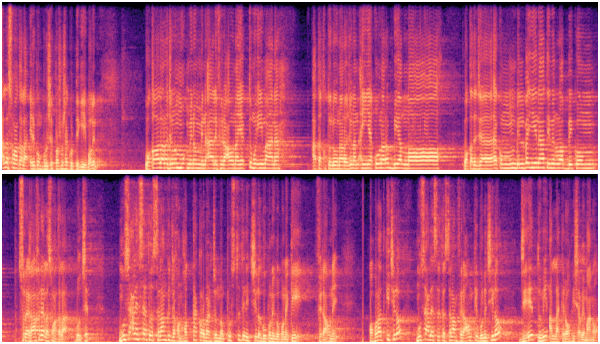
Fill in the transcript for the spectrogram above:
আল্লাহ সুবহানাহু এরকম পুরুষের প্রশংসা করতে গিয়ে বলেন وقال رجل مؤمن من آل فرعون يكتم إيمانه أتقتلون رجلا أن يقول ربي الله ওয়াকাদ জাআকুম বিল মির রাব্বিকুম। সূরা গাফির, আল্লাহ সুবহানাহু বলছেন, মুসা আলাইহিসসালামকে যখন হত্যা করবার জন্য প্রস্তুতি নিচ্ছিল গোপনে গোপনে কে? ফেরাউনে। অপরাধ কি ছিল? মুসা ফেরাউনকে বলেছিল যে, তুমি আল্লাহকে রব হিসাবে মানো।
